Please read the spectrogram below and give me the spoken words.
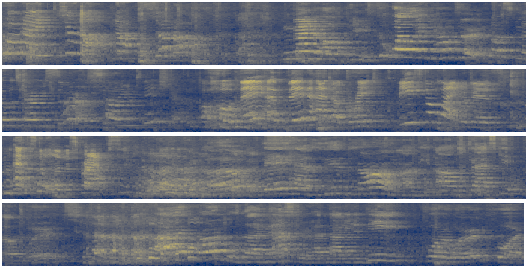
Hooray, Sherlock, not Sirrah. Men of peace, well encountered! Most military sir, salutation. Oh, they have been at a great feast of languages and stolen the scraps. Oh, they have lived long on the alms basket of words. I marvel thy master had not eaten thee for a word, for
